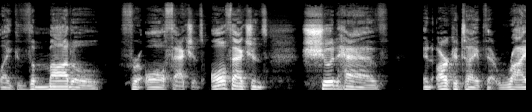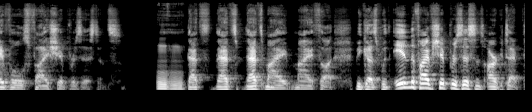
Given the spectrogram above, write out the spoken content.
like the model for all factions. All factions should have an archetype that rivals five ship resistance. hmm That's that's that's my my thought because within the five ship resistance archetype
